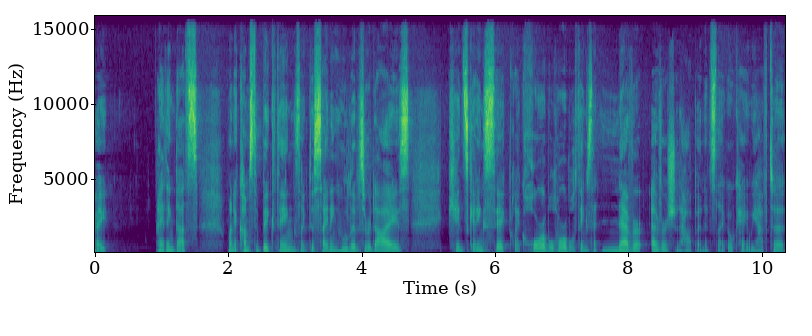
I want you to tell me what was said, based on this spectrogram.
right? I think that's when it comes to big things like deciding who lives or dies, kids getting sick, like horrible, horrible things that never ever should happen. It's like, okay, we have to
